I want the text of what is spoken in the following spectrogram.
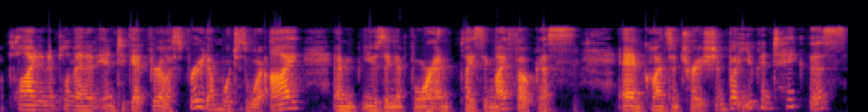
applied and implemented into Get Fearless Freedom, which is what I am using it for and placing my focus and concentration, but you can take this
